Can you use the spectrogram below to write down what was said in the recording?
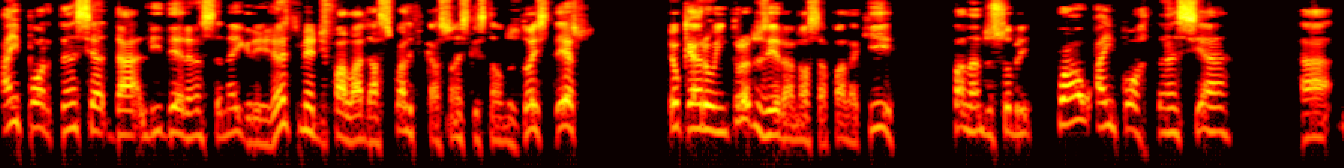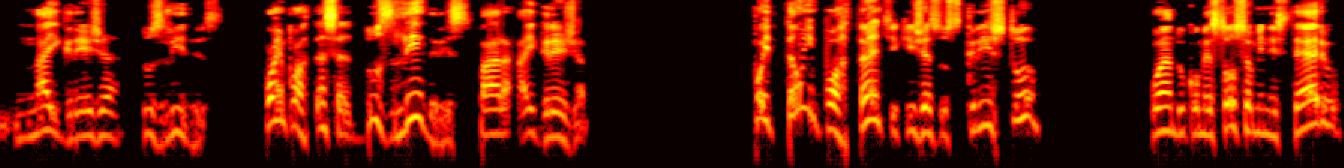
a importância da liderança na igreja. Antes mesmo de falar das qualificações que estão nos dois textos, eu quero introduzir a nossa fala aqui falando sobre qual a importância a, na igreja dos líderes. Qual a importância dos líderes para a igreja? Foi tão importante que Jesus Cristo, quando começou o seu ministério,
